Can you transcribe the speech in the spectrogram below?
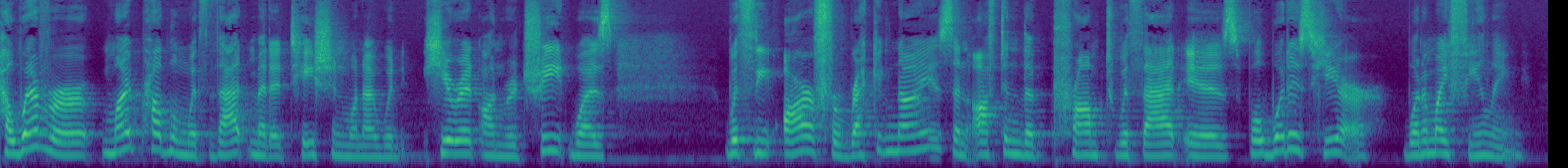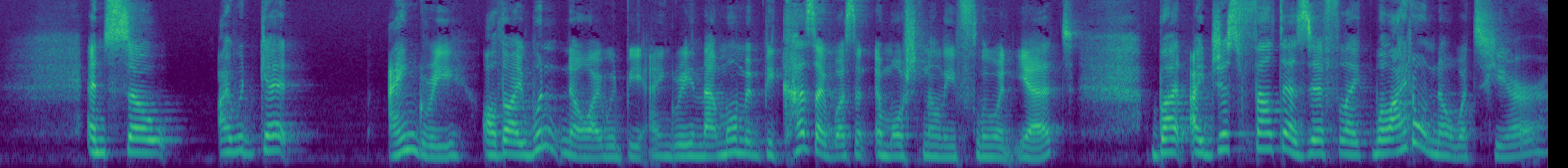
However, my problem with that meditation when I would hear it on retreat was with the R for recognize, and often the prompt with that is, well, what is here? What am I feeling? And so I would get angry, although I wouldn't know I would be angry in that moment because I wasn't emotionally fluent yet. But I just felt as if, like, well, I don't know what's here.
